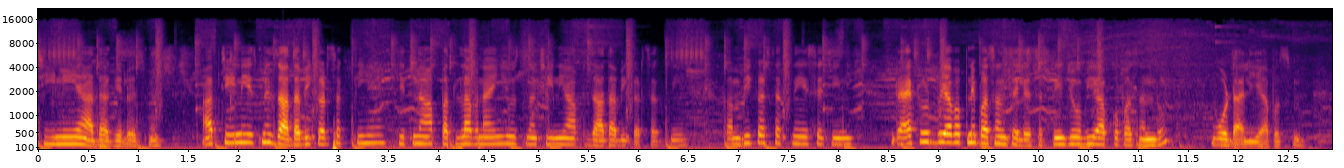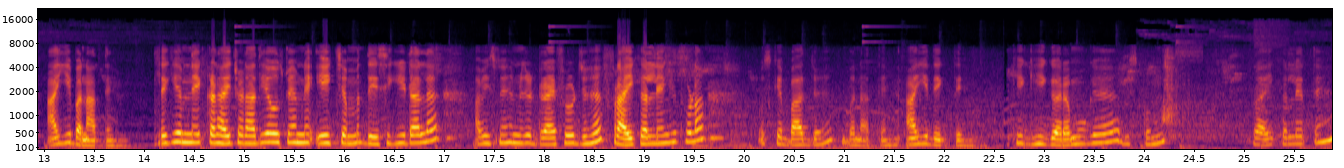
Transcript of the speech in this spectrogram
चीनी है आधा किलो इसमें। आप चीनी इसमें ज़्यादा भी कर सकती हैं। जितना आप पतला बनाएँगी, उतना चीनी आप ज़्यादा भी कर सकती हैं। कम भी कर सकती हैं इससे चीनी। ड्राई फ्रूट भी आप अपने पसंद से ले सकती हैं, जो भी आपको पसंद हो, वो डालिए आप उसमें। आइए बनाते हैं। देखिए, हमने एक कढ़ाई चढ़ा दिया, उसमें हमने एक चम्मच देसी घी डाला। अब इसमें हम जो ड्राई फ्रूट जो है, फ्राई कर लेंगे थोड़ा। उसके बाद जो है, बनाते हैं। आइए देखते हैं। कि घी गर्म हो गया है। अब इसको हम फ्राई कर लेते हैं।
